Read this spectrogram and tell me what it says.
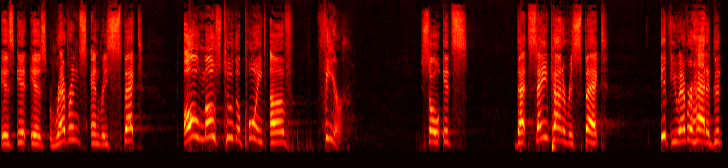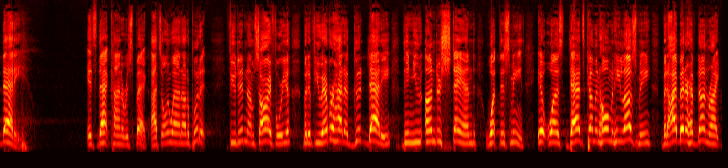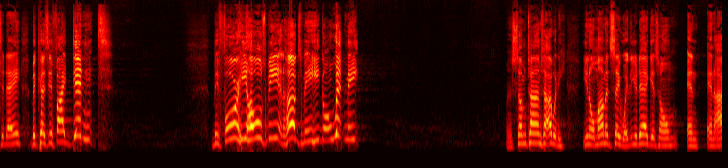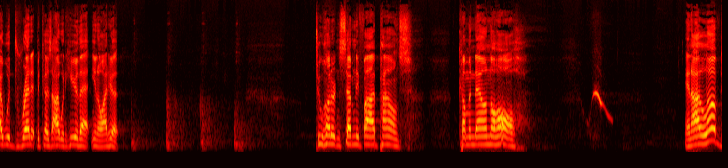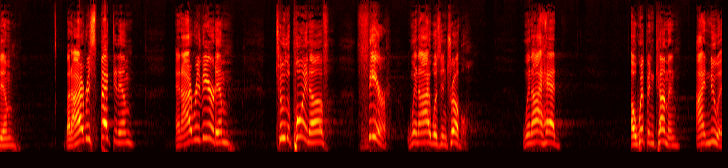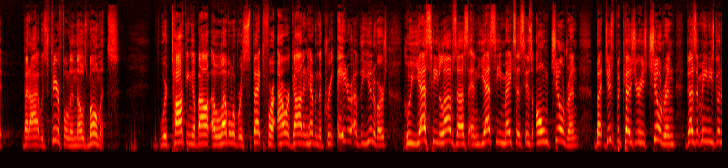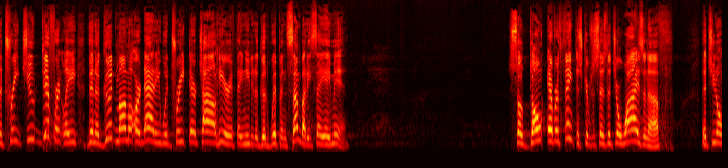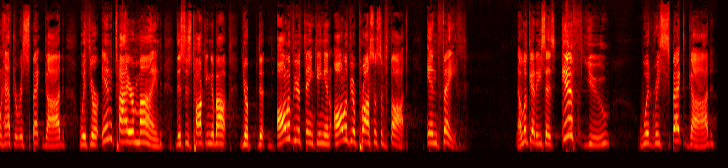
is it is reverence and respect almost to the point of fear. So it's that same kind of respect if you ever had a good daddy, it's that kind of respect. That's the only way I know how to put it. If you didn't, I'm sorry for you. But if you ever had a good daddy, then you understand what this means. It was, Dad's coming home and he loves me, but I better have done right today because if I didn't, before he holds me and hugs me, he gonna whip me. And sometimes I would, you know, mom would say, wait till your dad gets home and and I would dread it because I would hear that, you know, I'd hear it. 275 pounds coming down the hall. And I loved him, but I respected him and I revered him to the point of fear when I was in trouble. when I had a whipping coming, I knew it, but I was fearful in those moments we're talking about a level of respect for our God in heaven, the creator of the universe, who, yes, he loves us and yes, he makes us his own children, but just because you're his children doesn't mean he's going to treat you differently than a good mama or daddy would treat their child here if they needed a good whipping. Somebody say amen. So don't ever think the scripture says that you're wise enough that you don't have to respect God with your entire mind. This is talking about your the, all of your thinking and all of your process of thought in faith. Now look at it. He says, "If you would respect God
